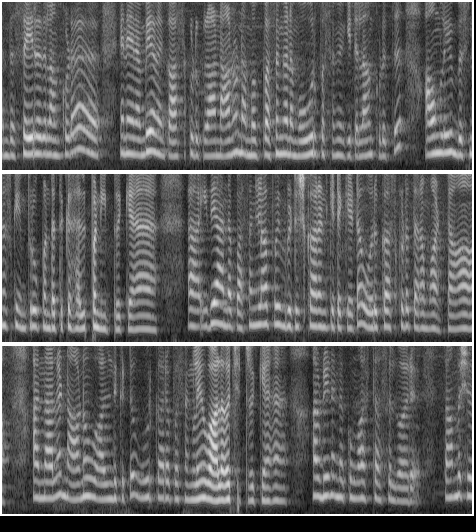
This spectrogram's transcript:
அந்த செய்கிறதெல்லாம் கூட என்னை நம்பி அவன் காசு கொடுக்குறான். நானும் நம்ம பசங்க நம்ம ஊர் பசங்கக்கிட்டலாம் கொடுத்து அவங்களையும் பிஸ்னஸ்க்கு இம்ப்ரூவ் பண்ணுறதுக்கு ஹெல்ப் பண்ணிகிட்ருக்கேன் இதே அந்த பசங்களாக போய் பிரிட்டிஷ்காரன் கிட்ட கேட்டால் ஒரு காசு கூட தரமாட்டான். அதனால நானும் வாழ்ந்துக்கிட்டு ஊர்க்கார பசங்களையும் வாழ வச்சிட்ருக்கேன் அப்படின்னு அந்த குமாஸ்தா சொல்லுவார் சாம்பசிவ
